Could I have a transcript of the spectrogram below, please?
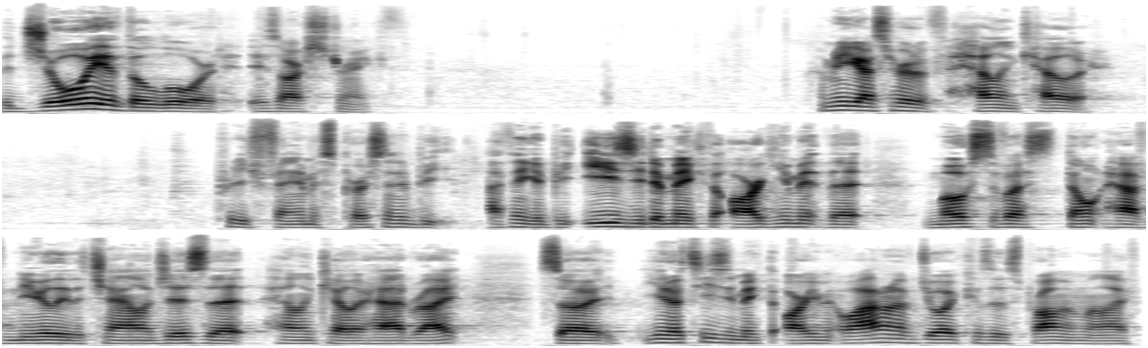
"The joy of the Lord is our strength." How many of you guys heard of Helen Keller? Pretty famous person. It'd be, I think it'd be easy to make the argument that most of us don't have nearly the challenges that Helen Keller had, right? So, you know, it's easy to make the argument, well, I don't have joy because of this problem in my life.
